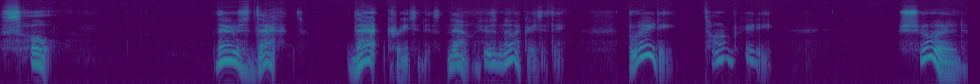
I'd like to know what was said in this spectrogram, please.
So there's that that craziness. Now, here's another crazy thing Brady, Tom Brady, should,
